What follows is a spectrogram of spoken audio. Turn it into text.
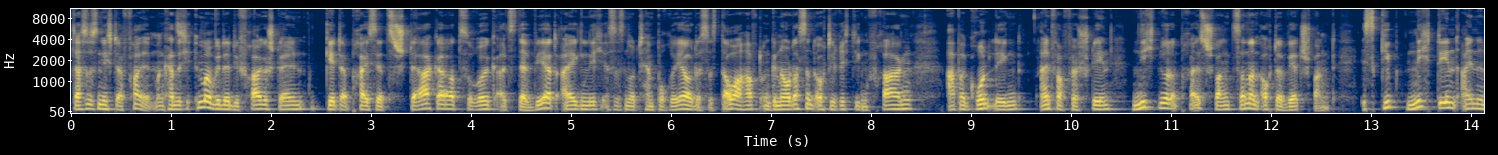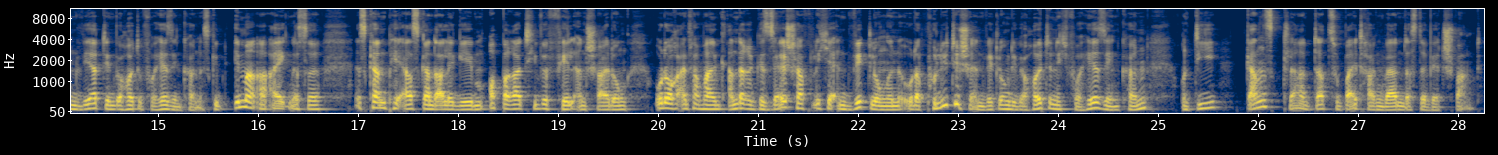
Das ist nicht der Fall. Man kann sich immer wieder die Frage stellen, geht der Preis jetzt stärker zurück als der Wert eigentlich? Ist es nur temporär oder ist es dauerhaft? Und genau das sind auch die richtigen Fragen. Aber grundlegend einfach verstehen, nicht nur der Preis schwankt, sondern auch der Wert schwankt. Es gibt nicht den einen Wert, den wir heute vorhersehen können. Es gibt immer Ereignisse, es kann PR-Skandale geben, operative Fehlentscheidungen oder auch einfach mal andere gesellschaftliche Entwicklungen oder politische Entwicklungen, die wir heute nicht vorhersehen können und die ganz klar dazu beitragen werden, dass der Wert schwankt.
